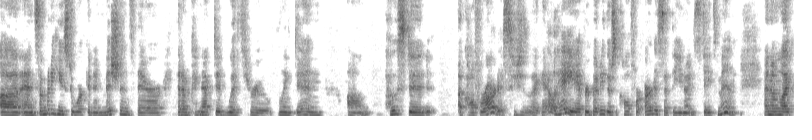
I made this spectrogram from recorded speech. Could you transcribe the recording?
Uh, and somebody who used to work in admissions there that I'm connected with through LinkedIn um, posted a call for artists. She's like, oh, hey, everybody, there's a call for artists at the United States Mint. And I'm like,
